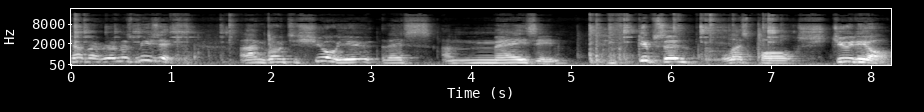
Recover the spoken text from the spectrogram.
Kev at Rimmers Music. I'm going to show you this amazing Gibson Les Paul Studio.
